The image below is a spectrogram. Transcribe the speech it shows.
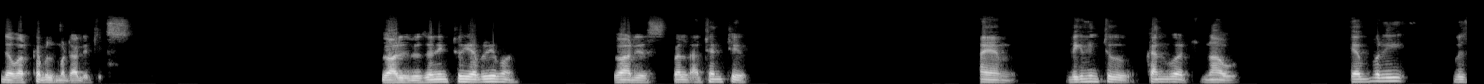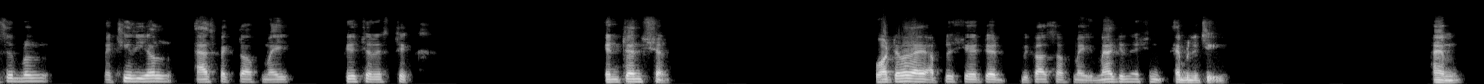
the workable modalities. God is listening to everyone. God is well attentive. I am beginning to convert now every visible material aspect of my futuristic intention. Whatever I appreciated because of my imagination ability, I am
